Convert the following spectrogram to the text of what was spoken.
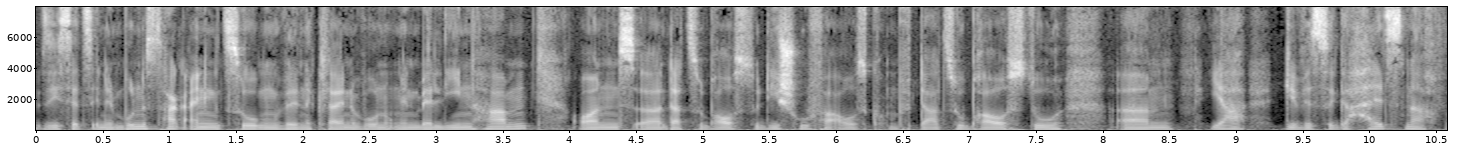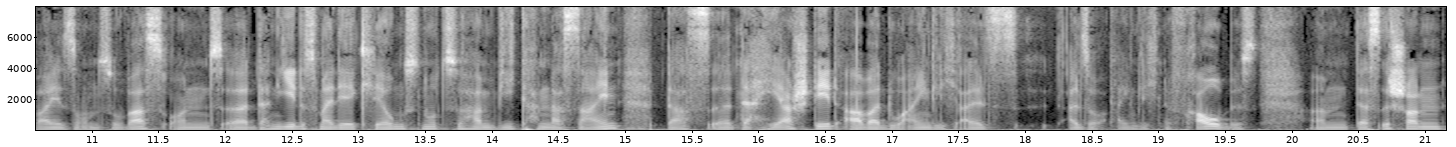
sie ist jetzt in den Bundestag eingezogen, will eine kleine Wohnung in Berlin haben und äh, dazu brauchst du die Schufa-Auskunft, dazu brauchst du ähm, ja gewisse Gehaltsnachweise und sowas und äh, dann jedes Mal die Erklärungsnot zu haben, wie kann das sein, dass äh, daher steht, aber du eigentlich als also eigentlich eine Frau bist. Ähm, das ist schon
